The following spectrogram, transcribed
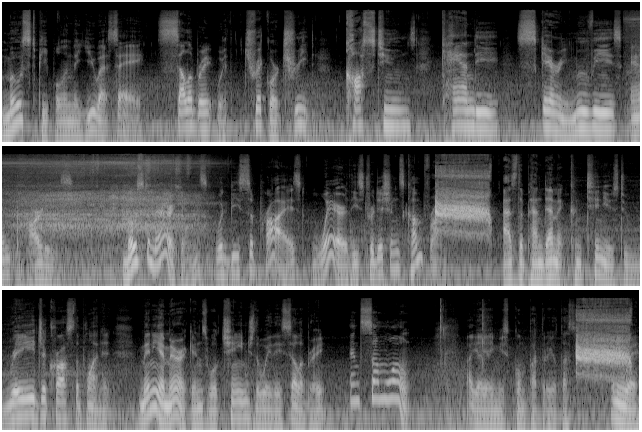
Most people in the USA celebrate with trick or treat, costumes, candy, scary movies, and parties. Most Americans would be surprised where these traditions come from. As the pandemic continues to rage across the planet, many Americans will change the way they celebrate, and some won't. Ay, ay, ay, mis compatriotas. Anyway,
